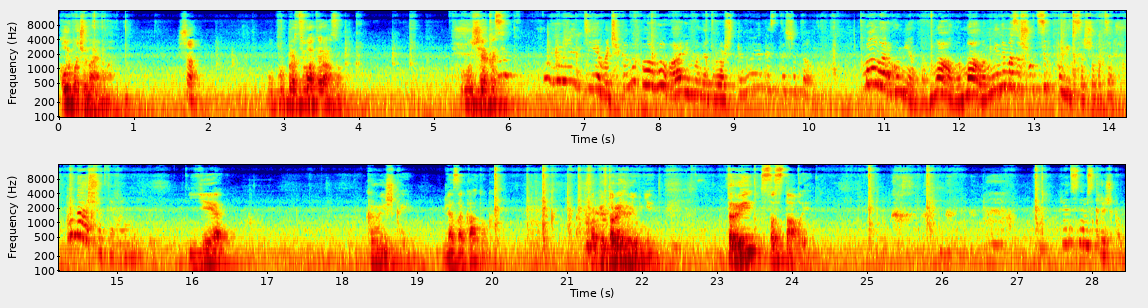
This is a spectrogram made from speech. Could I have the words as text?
Коли починаємо? Що? Ну, Працювати разом. Ну ж якось. Ну, Дівочка, ну поговарі мене трошки. Ну, якось те, що то. Мало аргументів, мало, мало. Мені нема за що цепитися, щоб це. Ну нащо ти мені? Є кришки для закаток по півтори гривні. Три состави. Він з ним з кришками.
